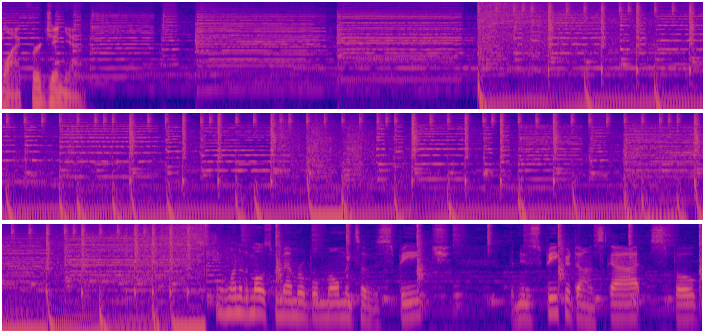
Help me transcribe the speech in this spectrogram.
Black Virginia. In one of the most memorable moments of his speech, the new speaker, Don Scott, spoke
